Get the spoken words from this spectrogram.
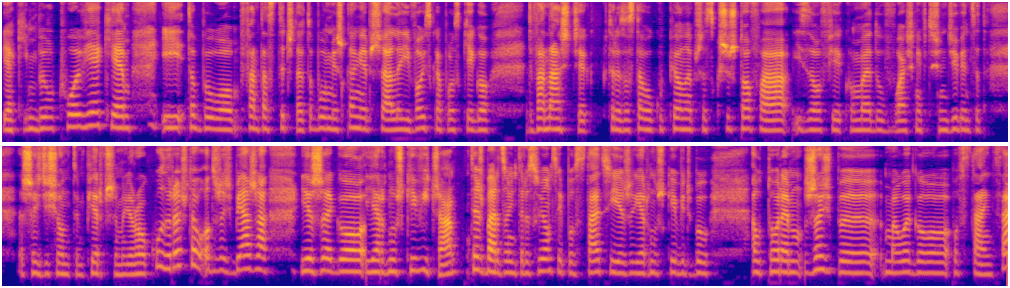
jakim był człowiekiem i to było fantastyczne. To było mieszkanie przy Alei Wojska Polskiego 12, które zostało kupione przez Krzysztofa i Zofię Komedów właśnie w 1961 roku. Zresztą od rzeźbiarza Jerzego Jarnuszkiewicza, też bardzo interesującej postaci. Jerzy Jarnuszkiewicz był autorem rzeźby Małego Powstańca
